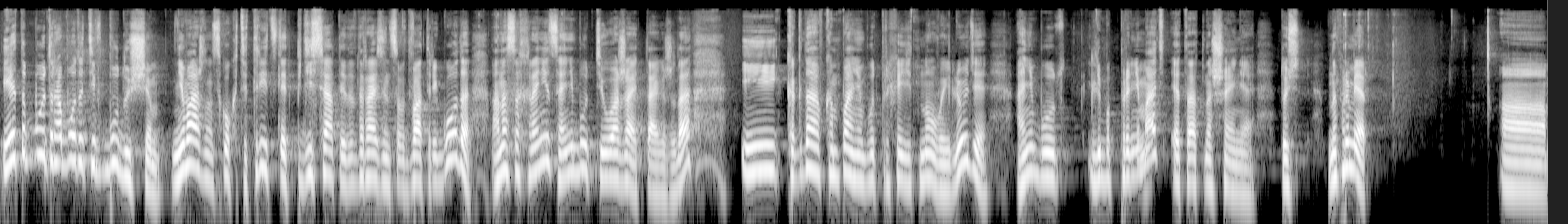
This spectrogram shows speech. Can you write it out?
И это будет работать и в будущем. Неважно, сколько тебе, 30 лет, 50 лет, эта разница в 2-3 года, она сохранится, и они будут тебя уважать также, да. И когда в компанию будут приходить новые люди, они будут либо принимать это отношение, то есть, например, а,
